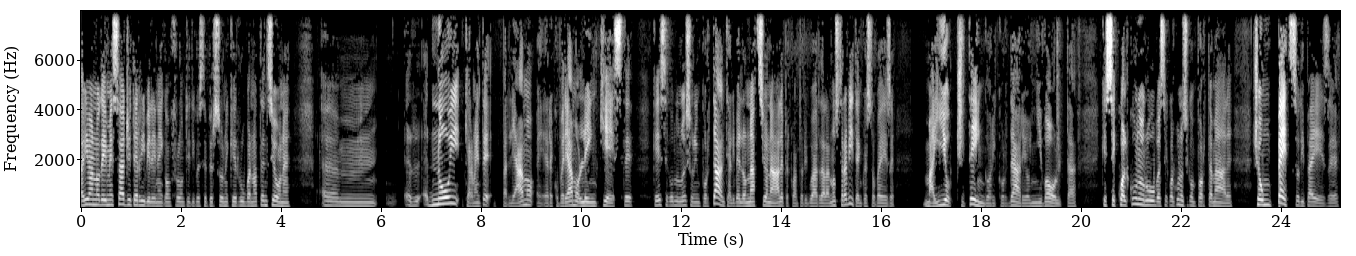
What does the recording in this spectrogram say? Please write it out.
arrivano dei messaggi terribili nei confronti di queste persone che rubano. Attenzione, ehm, noi chiaramente parliamo e recuperiamo le inchieste che secondo noi sono importanti a livello nazionale per quanto riguarda la nostra vita in questo paese. Ma io ci tengo a ricordare ogni volta che se qualcuno ruba, se qualcuno si comporta male, c'è un pezzo di paese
